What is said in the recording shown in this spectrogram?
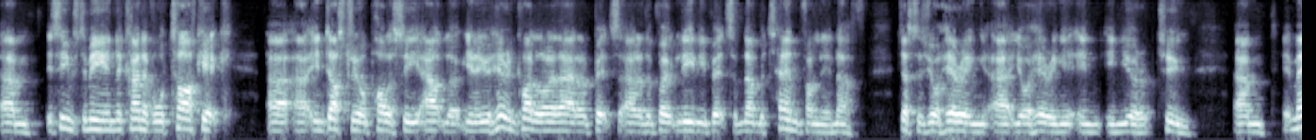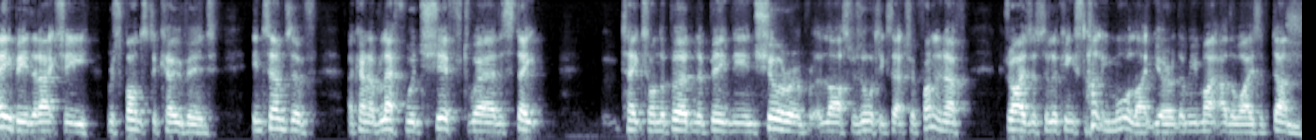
um, it seems to me, in the kind of autarkic uh, uh, industrial policy outlook, you know, you're hearing quite a lot of that out of bits out of the Vote Leave bits of number 10, funnily enough, just as you're hearing, uh, you're hearing in, in Europe too. Um, it may be that actually response to COVID in terms of a kind of leftward shift where the state takes on the burden of being the insurer of last resort, etc., fun enough, drives us to looking slightly more like Europe than we might otherwise have done.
